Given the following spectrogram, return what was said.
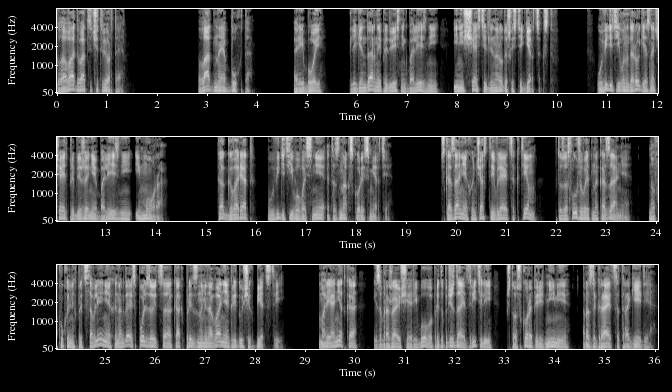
Глава 24. Ладная бухта. Рябой, легендарный предвестник болезней и несчастий для народа шести герцогств. Увидеть его на дороге означает приближение болезней и мора. Как говорят, увидеть его во сне – это знак скорой смерти. В сказаниях он часто является к тем, кто заслуживает наказания, но в кукольных представлениях иногда используется как предзнаменование грядущих бедствий. Марионетка, изображающая Рябова, предупреждает зрителей, что скоро перед ними разыграется трагедия.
